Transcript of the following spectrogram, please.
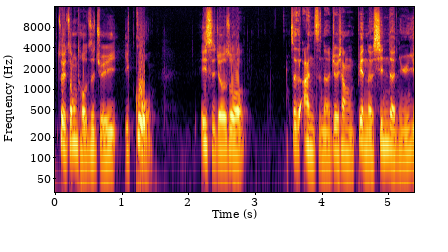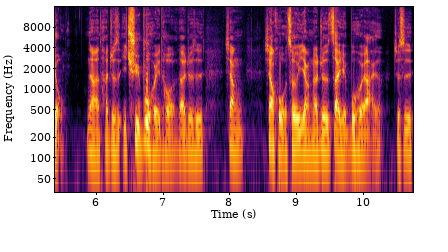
最终投资决议一过，意思就是说这个案子呢就像变了新的女友，那他就是一去不回头，他就是像像火车一样，他就是再也不回来了。就是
